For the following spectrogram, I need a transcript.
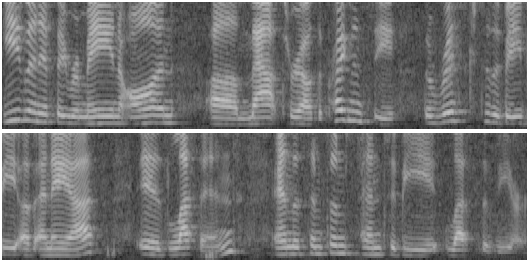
even if they remain on um, MAT throughout the pregnancy, the risk to the baby of NAS is lessened and the symptoms tend to be less severe.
